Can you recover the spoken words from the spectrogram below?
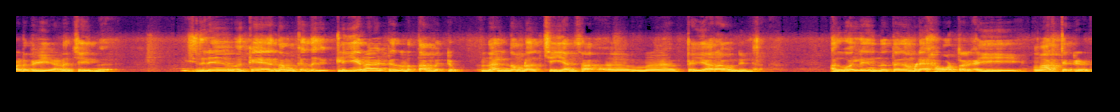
പടരുകയാണ് ചെയ്യുന്നത്. ഇതിന് ഒക്കെ നമുക്കത് ക്ലിയർ ആയിട്ട് നടത്താൻ പറ്റും. എന്നാലും നമ്മളത് ചെയ്യാൻ തയ്യാറാവുന്നില്ല. അതുപോലെ ഇന്നത്തെ നമ്മുടെ ഹോട്ടൽ ഈ മാർക്കറ്റുകൾ.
